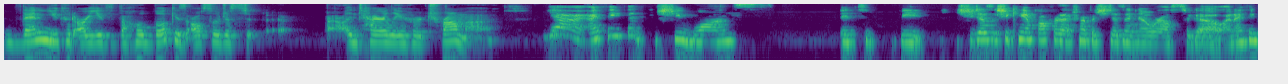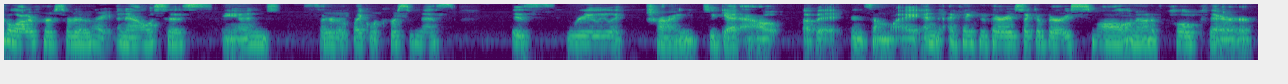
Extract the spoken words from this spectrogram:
then you could argue that the whole book is also just uh, entirely her trauma. Yeah, I think that she wants it to be she doesn't she can't fall for that trap but she doesn't know where else to go. And i think a lot of her sort of right. analysis and sort of like recursiveness is really like trying to get out of it in some way. And i think that there is like a very small amount of hope there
